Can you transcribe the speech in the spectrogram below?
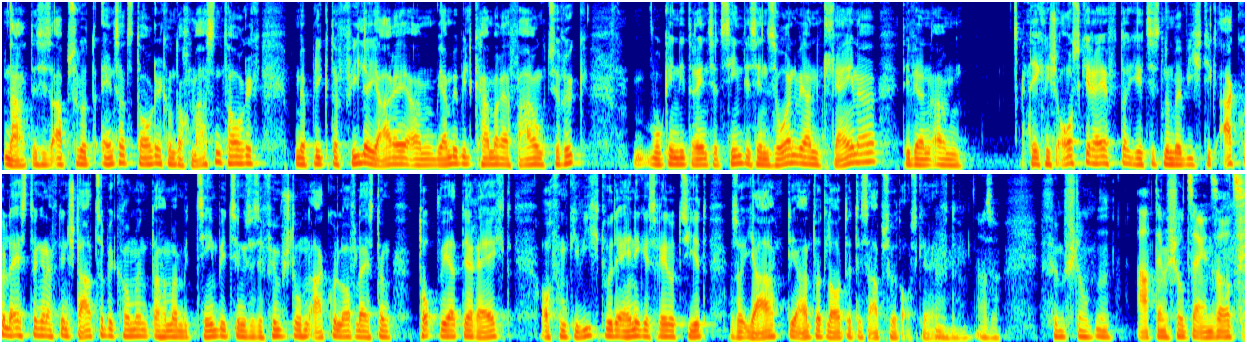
Na, das ist absolut einsatztauglich und auch massentauglich. Man blickt auf viele Jahre ähm, Wärmebildkamera-Erfahrung zurück. Wo gehen die Trends jetzt hin? Die Sensoren werden kleiner, die werden ähm, technisch ausgereifter. Jetzt ist nur mehr wichtig, Akkuleistungen auf den Start zu bekommen. Da haben wir mit 10 bzw. 5 Stunden Akkulaufleistung Topwerte erreicht. Auch vom Gewicht wurde einiges reduziert. Also ja, die Antwort lautet, das ist absolut ausgereift. Mhm. Also 5 Stunden Atemschutzeinsatz.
